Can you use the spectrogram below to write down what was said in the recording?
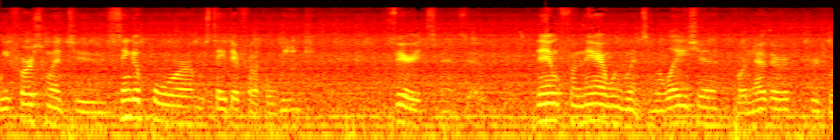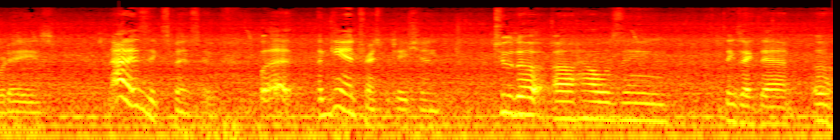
we first went to Singapore, we stayed there for like a week. Very expensive then from there, we went to Malaysia for another three, or four days. Not as expensive, but again, transportation to the uh, housing, things like that. Ugh,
